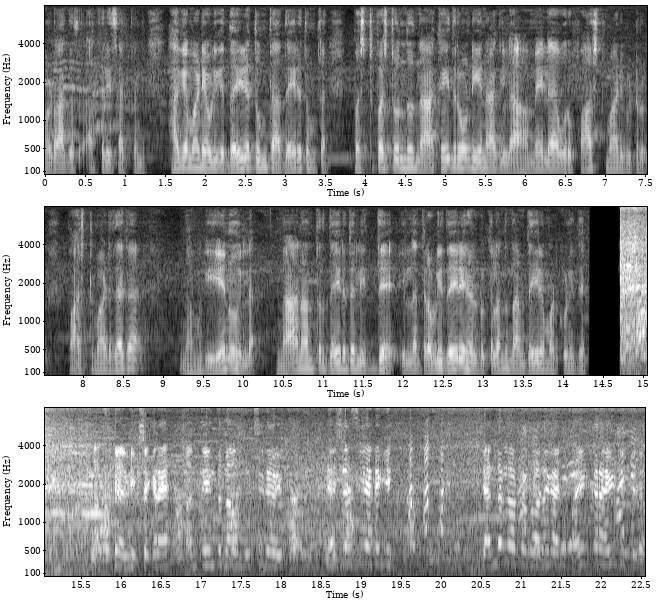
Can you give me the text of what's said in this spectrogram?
ಮಾಡು, ಆಗ ಸರಿ ಸಾಕ್ತಂದೆ ಹಾಗೆ ಮಾಡಿ ಅವಳಿಗೆ ಧೈರ್ಯ ತುಂಬ್ತಾ ಧೈರ್ಯ ತುಂಬ್ತಾ. ಫಸ್ಟ್ ಫಸ್ಟ್ ಒಂದು ನಾಲ್ಕೈದು ರೌಂಡ್ ಏನಾಗಲಿಲ್ಲ. ಆಮೇಲೆ ಅವರು ಫಾಸ್ಟ್ ಮಾಡಿಬಿಟ್ರು. ಫಾಸ್ಟ್ ಮಾಡಿದಾಗ ನಮಗೆ ಏನೂ ಇಲ್ಲ. ನಾನು ಅಂತ ಧೈರ್ಯದಲ್ಲಿ ಇದ್ದೆ ಇಲ್ಲಂತ ಅವಳಿಗೆ ಧೈರ್ಯ ಹೇಳಬೇಕಲ್ಲ ಅಂತ ನಾನು ಧೈರ್ಯ ಮಾಡ್ಕೊಂಡಿದ್ದೆ. ವೀಕ್ಷಕರೇ, ಅಂತೂ ಇಂತೂ ನಾವು ಮುಗಿಸಿದ್ದೇವೆ. ಯಶಸ್ವಿಯಾಗಿ. ಚಂದ್ರಲೋಕಕ್ಕೆ ಹೋದಾಗ ಅದು ಭಯಂಕರ ಹೈಟ್ ಇಟ್ಟಿದ್ದು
